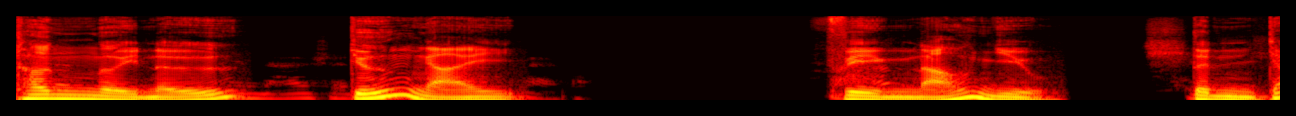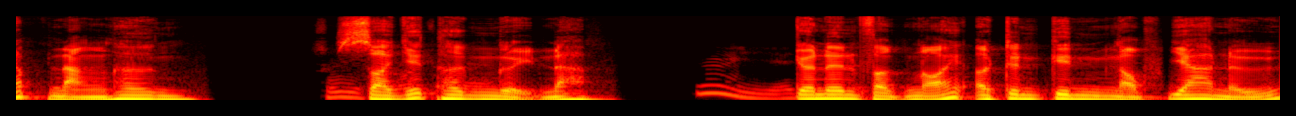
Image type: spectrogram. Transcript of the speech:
Thân người nữ, Chướng ngại, Phiền não nhiều, Tình chấp nặng hơn So với thân người nam. Cho nên Phật nói ở trên kinh Ngọc Gia Nữ,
